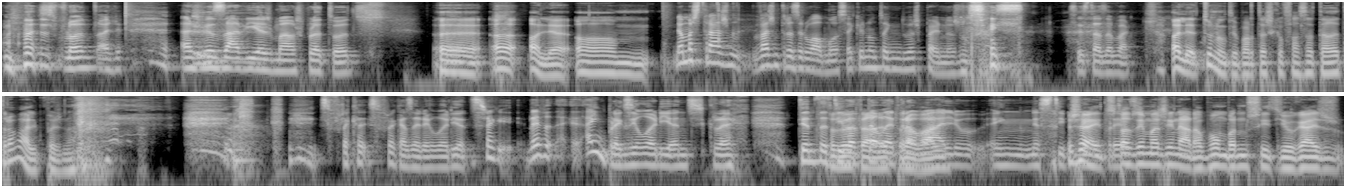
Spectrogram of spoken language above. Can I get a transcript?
mas pronto, olha, às vezes há dias maus para todos. Ah, ah, olha, um, Não, mas traz-me, vais-me trazer o almoço, é que eu não tenho duas pernas, não sei se, não sei se estás a ver. olha, tu não te importas que eu faça teletrabalho, pois não? Isso por, acaso, isso por acaso era hilariante. Será que deve- há empregos hilariantes que deve, tentativa de teletrabalho em, nesse tipo Já, de tu estás a imaginar a bomba no sítio e o gajo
